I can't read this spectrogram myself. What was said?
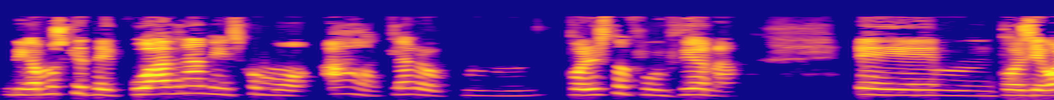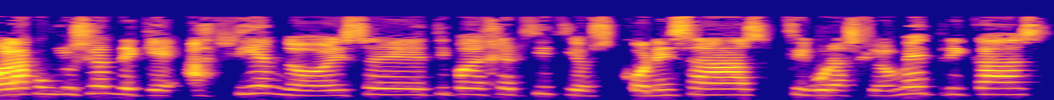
digamos que te cuadran y es como, ah, claro, mm, por esto funciona. Em, pues llegó a la conclusión de que haciendo ese tipo de ejercicios con esas figuras geométricas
